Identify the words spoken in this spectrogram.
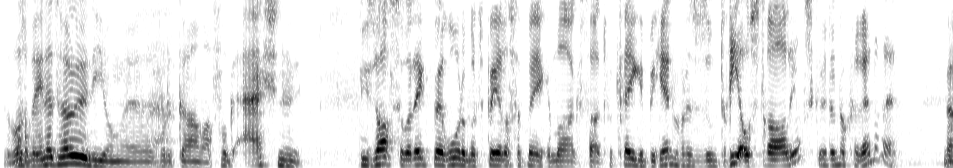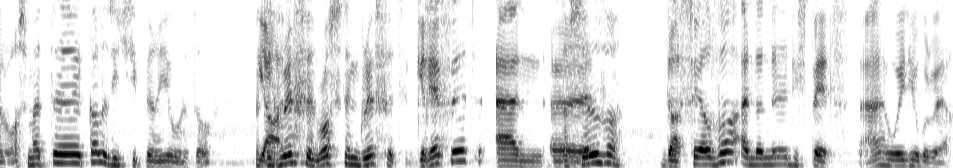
Dat was bijna het huilen, die jongen, voor de camera. Vond ik echt sneu. Bizarste wat ik bij Rode met spelers heb meegemaakt dat we kregen begin van het seizoen drie Australiërs. Kun je dat nog herinneren? Dat was met Kalasic die periode, toch? Met Ja. die Griffin, Roston Griffith. Griffith en eh, Da Silva. Da Silva en dan eh, die spits. Hè, hoe heet die ook alweer?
